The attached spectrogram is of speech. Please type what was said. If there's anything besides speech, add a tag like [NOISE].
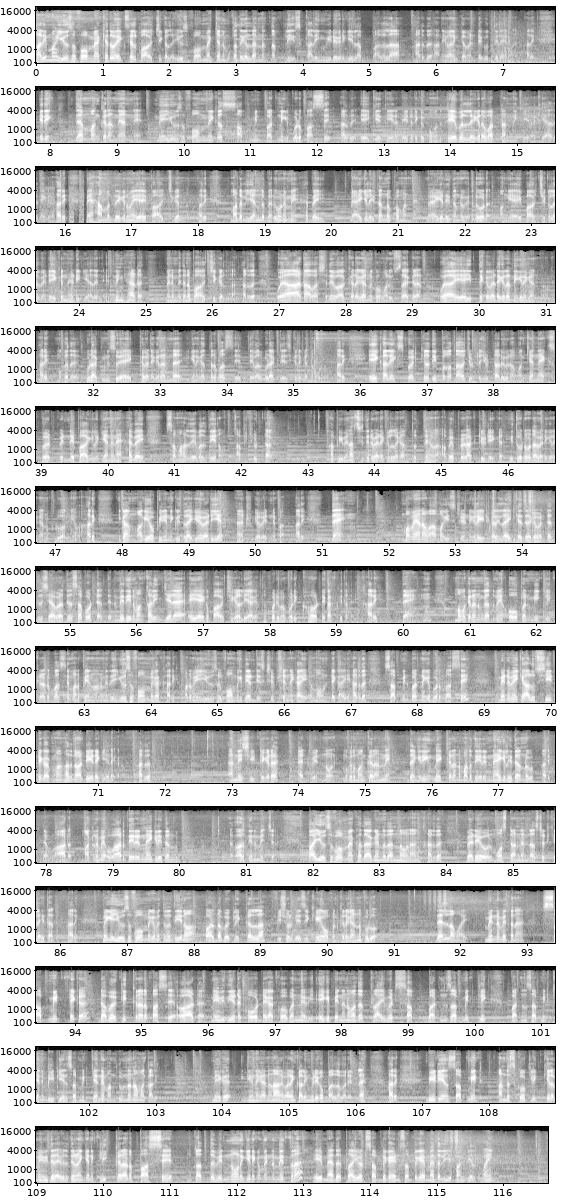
කලින්ම යුස ෆෝර්මයක් ද එක්සල් පච්චි කල යුස ෆෝර්මක් යන මොකදක දන්නත්නම් පලිස් කලින් විඩියකට කියල බලලා හරද? අනිවරෙන් කමෙන්ටකුත් දිලන්න හරි. ඉතින් දැම්මන් කරන්න යන්නේ මේ යුස ෆෝර්ම් එක සබ්මිට බට්න එක බොඩ පස්සේ. අද ඒක තියෙන ඩේටික කොමද ටේබල් එකට වටන්න කියලා කියදන එක. හරි. මේ හැම දෙකරම ඒයි පාච්චි කරන්න හරි. මට ලියන්න බැරුවන මේ හැබැයි බෑගල හිතන්න කොමන්න බෑගල හිතන්න එතකොට මගේ ඒ පාච්චි කල වැඩේ කන හැට කියදන්න එතිරින් හට මෙන මෙතන පාච්චි කරලා හරද? ඔයාට අවශ්‍යදවා කරගන්න කොම උත්සා කරන්න ඔයා ඒයිත්තක වැඩ කරන්න ඉගෙන ගන්න හරි? මොකද ගොඩක් මිනිසු එක්ක වැඩ කරන්න ඉගෙනගත්තර පස්සේ දෙවල් ගොඩක් දේශ කරගන්න පුළුව හරි? ඒකල එක්ස්පර්ට් කල තිබ කතාව චුට්ට චුට් අඩු නම කියන්න එක්ස්පර්ට් වෙන්න එපා කියල කියන්න හැබැයි සමහර දේවල් තියෙනවා. අපි චුට්ටක් අපි වෙනස් විතර වැඩ කල ගත්තොත්ම අප ප්‍රඩක්ටට එක හිතුවට වට වැඩි කරගන්න පුළුවන්ගේ හරි. නිකන් මගේ ඔපිනියන විතරගේ වැඩිය. ට්‍රික වෙන්න පා හරි. දැන් ම යනවා ස්ක්‍රන ට කල ලයික ඇද කවට ඇද ශවරද සපොට් ඇද මේ දිනම කලින් ජෙල ඒක පෞච්චි කලියගත පොඩිම පොඩි කෝඩ් එකක් විතරයි. හරි. දැන් ම කරන ගද මේ ඕපන් මේ කලික්කට පස්සේ මට පෙන්වන මේ යුස ෆෝර්ම එක හරි. මට මේ යුස ෆෝර්ම එක ඩිස්ක්‍රපෂන එකයි මවන්් එකයි. හරද? සබ්මිට බට්න එක බොඩ පස්සේ මෙන මේක අලු සීට් එකක් මං හදනවා ඩේට කියල එක හරද? අන්නේ චීට් එකට ඇඩ්වෙන්න ඕන. මොකද මං කරන්නේ? දැඟරින් මේ කරන්න මට තේරෙන් නෑගල හිතන්නක. හරි. වාට මටන මේ වාර් තේරෙන් නෑගල තන්නු වාර්තියන මෙච්චර පා යුස ෆෝර්මයක් හදාගන්න දන්නවනම් හරද? වැඩ ඔල්මෝස් ඩන්න ඩස්ට කියලා හිතන් හරි. මේක යුස ෆෝර්ම එක මෙතන තියෙනවා. වා ඩබ කලික් කල්ලා විශල් බේසිකේ ඔපන් කරගන්න පුළුව දැල්ලමයි මෙන්න මෙතන සබ්මිට් එක ඩබ කලික් කරට පස්සේ ඔයාට මේ විදිට කෝඩ් එකක් කෝබන් වෙවි. ඒක පෙන්න්නවද private sub button submit click button submit කියන බටන් සබ්මිට කියන මන්දුන්න නම කලින්. මේක ඉගෙන ගන්න වරින් කලින් විඩික බල්ල වරෙල්ල හරි. බටන් සබ්මිට අන්ඩස්කෝ කලික් කියල මේ විදි ඇවිලතින ගැන කලික් කරට පස්සේ මොකක්ද වෙන්න ඕන කියෙනක මෙන්න මෙතන. ඒ මැද ප්‍රයිවට් සබ් එක එන් සබ් එක මැද ලිය පන් කියල්තමයි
